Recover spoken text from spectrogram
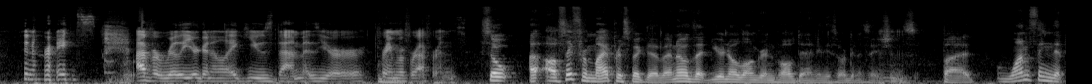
human rights ever. Really, you're gonna like use them as your frame Mm-hmm. of reference. So I- I'll say from my perspective, I know that you're no longer involved in any of these organizations, but one thing that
